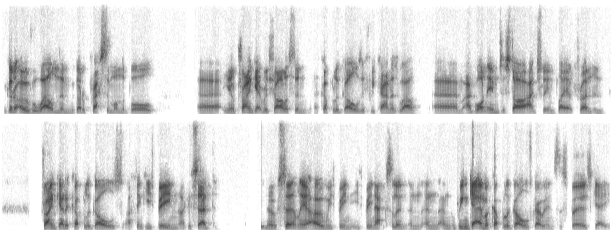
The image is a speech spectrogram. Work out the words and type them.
We've got to overwhelm them. We've got to press them on the ball. Uh, you know, try and get Richarlison a couple of goals if we can as well. Um, I'd want him to start actually and play up front and try and get a couple of goals. I think he's been, like I said, you know, certainly at home he's been he's been excellent, and and and we can get him a couple of goals going into the Spurs game,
